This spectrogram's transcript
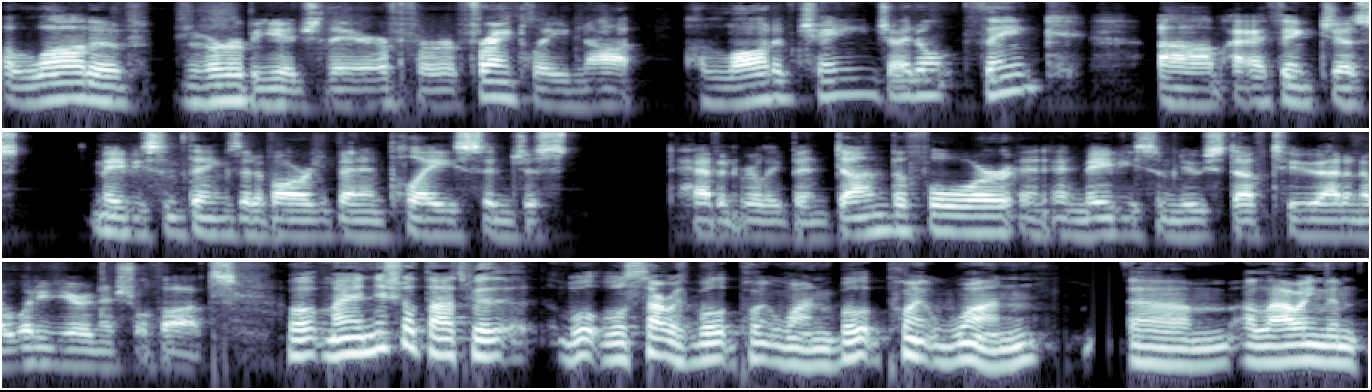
a lot of verbiage there for, frankly, not a lot of change, I don't think. Um, I think just maybe some things that have already been in place and just haven't really been done before, and, and maybe some new stuff too. I don't know. What are your initial thoughts? Well, my initial thoughts with we'll, we'll start with bullet point one. Bullet point one, um, allowing them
